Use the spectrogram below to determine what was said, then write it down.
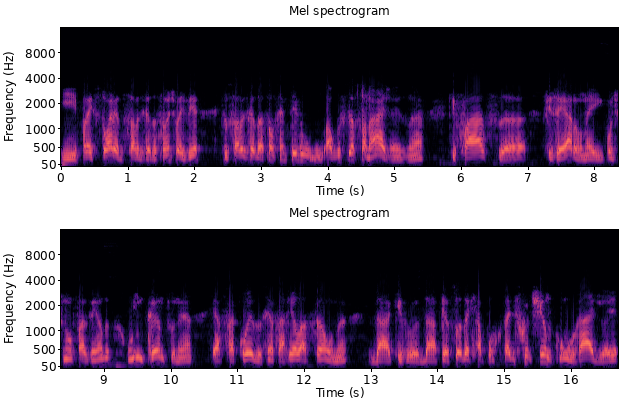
e para a história do Sala de Redação, a gente vai ver que o Sala de Redação sempre teve alguns personagens, né? Que faz, uh, fizeram, né? E continuam fazendo o encanto, né? Essa coisa, assim, essa relação, né? Da, que, da pessoa daqui a pouco está discutindo com o rádio aí.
